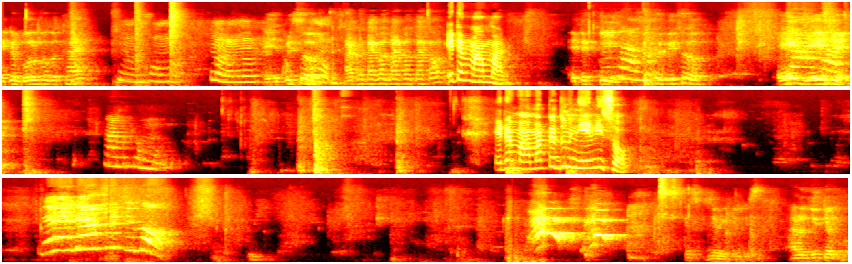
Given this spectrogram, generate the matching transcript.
একটা বলব কোথায়? এই যে তাকো তাকো তাকো তাকো। এটা মামার। এটা কি? পিছু পিছু এই যে এই যে। এটা মামারটা তুমি নিয়ে নিছো? আর দুইটা গো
